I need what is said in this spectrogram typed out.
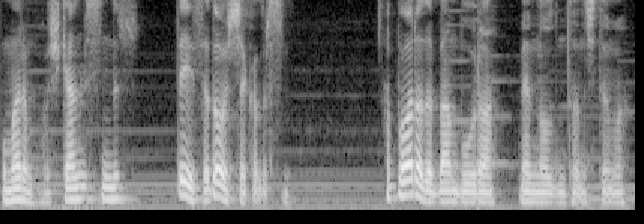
Umarım hoş gelmişsindir. Değilse de hoşça kalırsın. Ha bu arada ben Buğra. Memnun oldum tanıştığıma.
